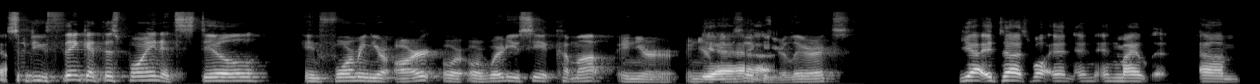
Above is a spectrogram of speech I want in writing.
Yeah. So, do you think at this point it's still informing your art, or or where do you see it come up in your in your Yeah. music and your lyrics? Yeah, it does. Well, and and and my um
